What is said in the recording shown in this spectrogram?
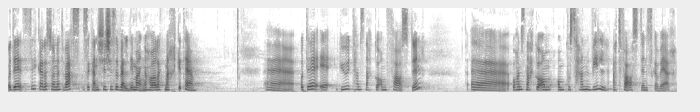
Og det er sikkert sånn et vers som kanskje ikke så veldig mange har lagt merke til. Eh, og det er Gud han snakker om fasten. Eh, og han snakker om, om, hvordan han vil at fasten skal være.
